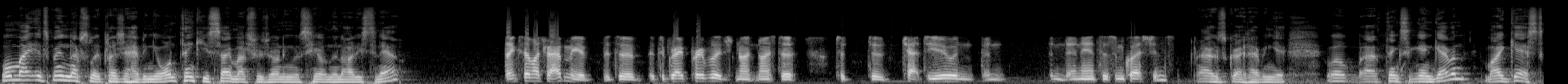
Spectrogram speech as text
Well, mate, it's been an absolute pleasure having you on. Thank you so much for joining us here on the 90s to now. Thanks so much for having me. It's a it's a great privilege. Nice to to, to chat to you and, and and, and answer some questions. Oh, it was great having you. Well, uh, thanks again, Gavin. My guest,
